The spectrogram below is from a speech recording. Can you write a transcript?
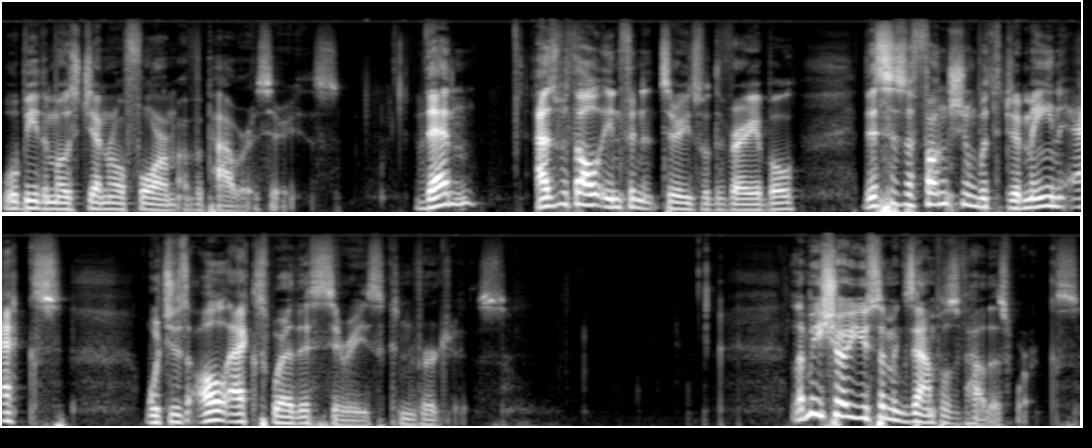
will be the most general form of a power series. Then, as with all infinite series with a variable, this is a function with domain x, which is all x where this series converges. Let me show you some examples of how this works.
